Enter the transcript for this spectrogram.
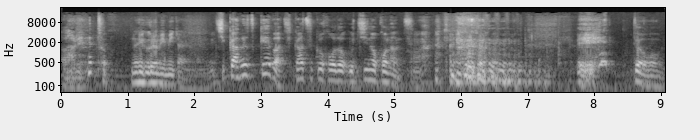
あれ？と。ぬいぐるみみたいなのに近づけば近づくほどうちの子なんですよ。えーって思う。うん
